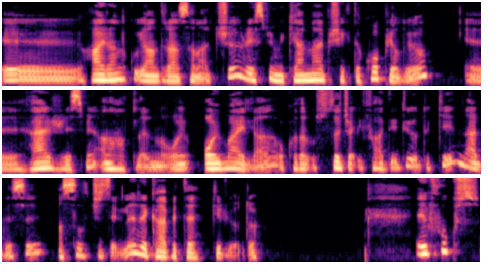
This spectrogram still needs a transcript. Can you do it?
E, hayranlık uyandıran sanatçı resmi mükemmel bir şekilde kopyalıyor. E, her resmin ana hatlarını oy, oymayla o kadar ustaca ifade ediyordu ki neredeyse asıl çizeriyle rekabete giriyordu. E, Fuchs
